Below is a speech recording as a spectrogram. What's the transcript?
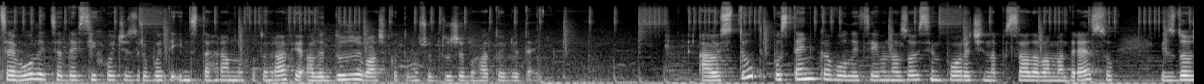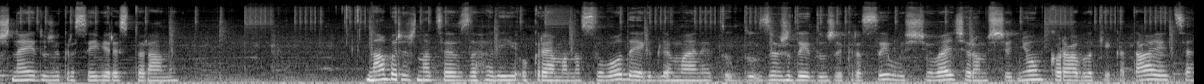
Це вулиця, де всі хочуть зробити інстаграмну фотографію, але дуже важко, тому що дуже багато людей. А ось тут пустенька вулиця, і вона зовсім поруч написала вам адресу, і вздовж неї дуже красиві ресторани. Набережна це взагалі окрема насолода, як для мене. Тут завжди дуже красиво, що вечором, що днем кораблики катаються.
